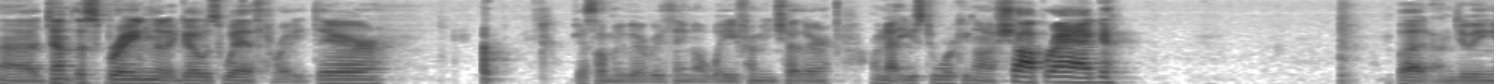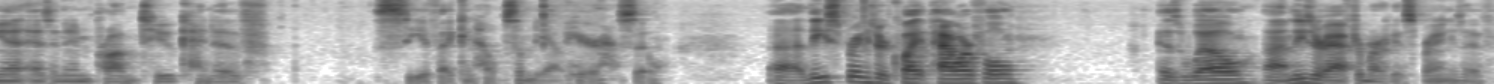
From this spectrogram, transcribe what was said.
uh, dump the spring that it goes with right there. I guess I'll move everything away from each other. I'm not used to working on a shop rag, but I'm doing it as an impromptu kind of see if I can help somebody out here. So uh, these springs are quite powerful as well. Um, these are aftermarket springs. I've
